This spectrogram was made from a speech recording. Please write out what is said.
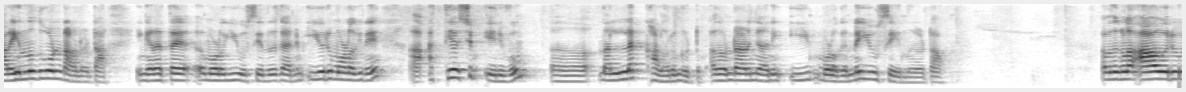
അറിയുന്നത് കൊണ്ടാണ് കേട്ടോ ഇങ്ങനത്തെ മുളക് യൂസ് ചെയ്തത്. കാരണം ഈ ഒരു മുളകിന് അത്യാവശ്യം എരിവും നല്ല കളറും കിട്ടും. അതുകൊണ്ടാണ് ഞാൻ ഈ മുളക് തന്നെ യൂസ് ചെയ്യുന്നത് കേട്ടോ അപ്പോൾ നിങ്ങൾ ആ ഒരു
